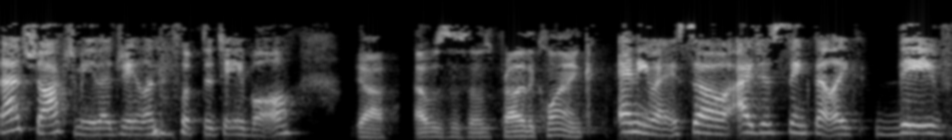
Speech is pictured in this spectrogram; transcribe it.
That shocked me that Jaylen flipped a table. Yeah, that was, that was probably the clank. Anyway, so I just think that like they've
